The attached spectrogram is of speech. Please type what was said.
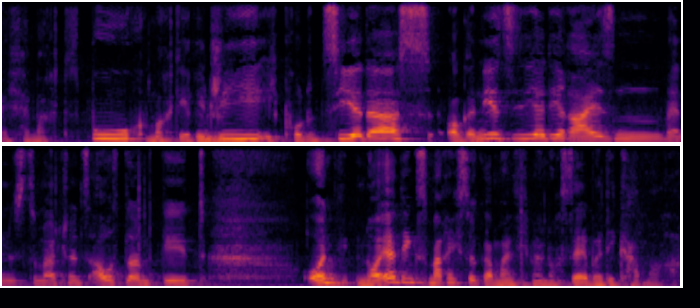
ich mache das Buch, mache die Regie, ich produziere das, organisiere die Reisen, wenn es zum Beispiel ins Ausland geht. Und neuerdings mache ich sogar manchmal noch selber die Kamera.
